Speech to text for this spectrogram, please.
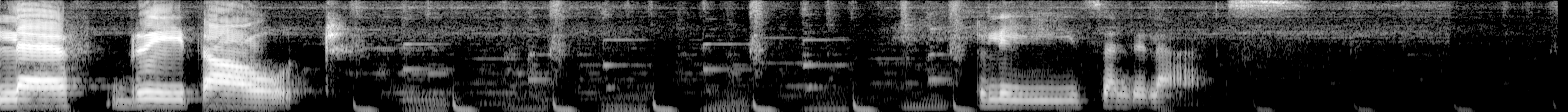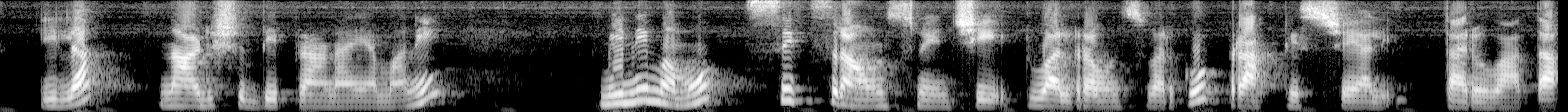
Left breath out. Release and relax ఇలా నాడి శుద్ధి ప్రాణాయామాన్ని మినిమము సిక్స్ రౌండ్స్ నుంచి ట్వెల్వ్ రౌండ్స్ వరకు ప్రాక్టీస్ చేయాలి. తరువాత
